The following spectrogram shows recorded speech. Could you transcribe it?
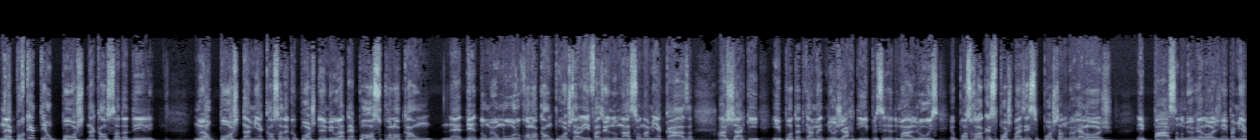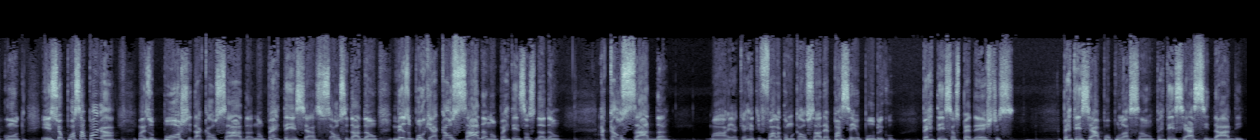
Não é porque tem um poste na calçada dele não é o poste da minha calçada que o poste não é meu. Eu até posso colocar um, né, dentro do meu muro, colocar um poste ali, fazer uma iluminação na minha casa, achar que hipoteticamente meu jardim precisa de uma luz. Eu posso colocar esse poste, mas esse poste está no meu relógio. Ele passa no meu relógio e vem para minha conta. Esse eu posso apagar. Mas o poste da calçada não pertence ao cidadão. Mesmo porque a calçada não pertence ao cidadão. A calçada, Maria, que a gente fala como calçada, é passeio público. Pertence aos pedestres. Pertence à população, pertence à cidade.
